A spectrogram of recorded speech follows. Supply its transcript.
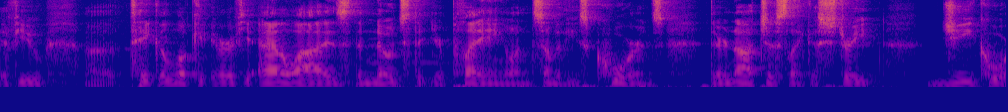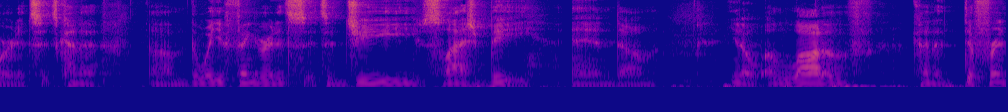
if you uh, take a look or if you analyze the notes that you're playing on some of these chords, they're not just like a straight G chord. It's it's kind of um, the way you finger it. It's it's a G slash B, and um, you know a lot of kind of different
